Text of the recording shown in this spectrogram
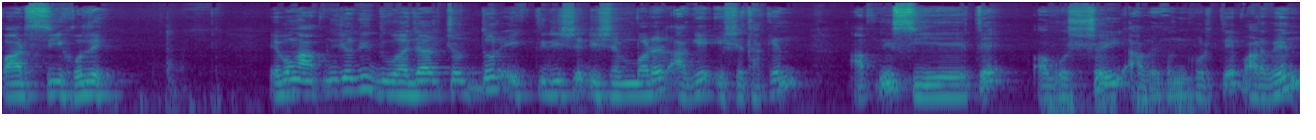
পার্সি হলে এবং আপনি যদি দু হাজার চোদ্দোর একত্রিশে ডিসেম্বরের আগে এসে থাকেন, আপনি সিএতে অবশ্যই আবেদন করতে পারবেন।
